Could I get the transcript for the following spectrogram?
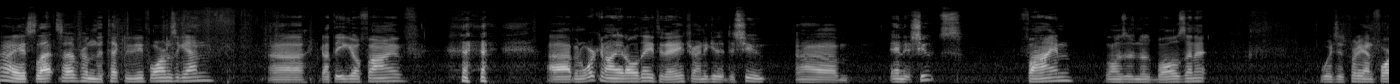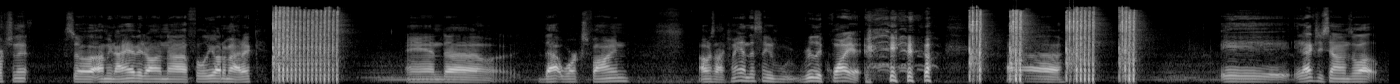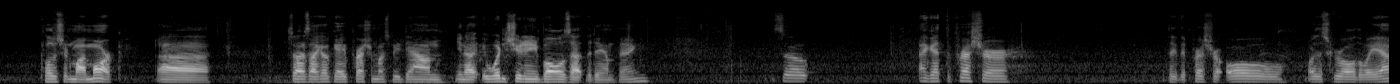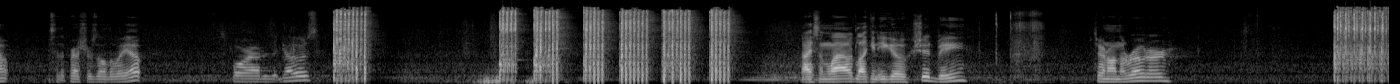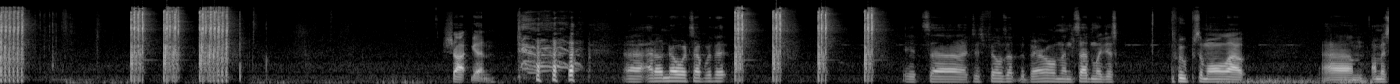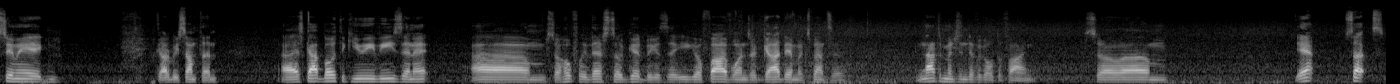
Hi, it's Latsa from the TechPB forums again. Uh, got the Ego 5. uh, I've been working on it all day today, trying to get it to shoot. Um, and it shoots fine, as long as there's no balls in it, which is pretty unfortunate. So, I mean, I have it on uh, fully automatic, and uh, that works fine. I was like, man, this thing's really quiet. uh, it, it actually sounds a lot closer to my mark. Uh, so I was like, okay, pressure must be down. You know, it wouldn't shoot any balls out the damn thing. So I got the pressure, take the pressure all, or the screw all the way out. So the pressure's all the way up, as far out as it goes. Nice and loud like an Ego should be. Turn on the rotor. Shotgun. uh, I don't know what's up with it. It's uh, just fills up the barrel and then suddenly just poops them all out. Um, I'm assuming it has got to be something. Uh, it's got both the QEVs in it, um, so hopefully they're still good because the Ego 5 ones are goddamn expensive. Not to mention difficult to find. So, um, yeah, sucks.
